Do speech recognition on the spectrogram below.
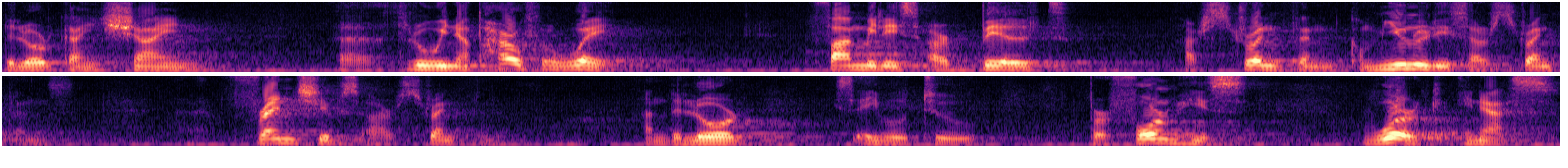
the Lord can shine uh, through in a powerful way. Families are built are strengthened, communities are strengthened, friendships are strengthened, and the Lord is able to perform His work in us.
